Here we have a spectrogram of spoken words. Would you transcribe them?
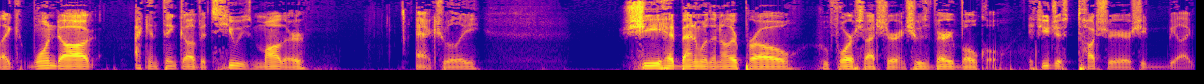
Like one dog I can think of, it's Huey's mother, actually. She had been with another pro who force fetched her, and she was very vocal. If you just touched her ear, she'd be like,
